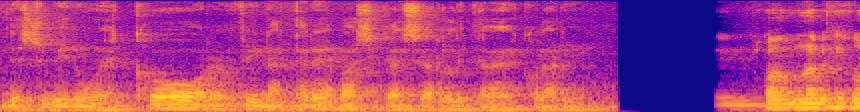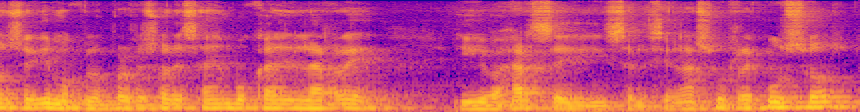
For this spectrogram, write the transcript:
de subir un score, en fin, las tareas básicas se realizan en Escolarium. Una vez que conseguimos que los profesores saben buscar en la red y bajarse y seleccionar sus recursos,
